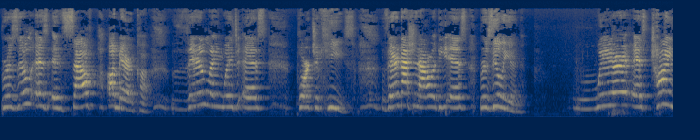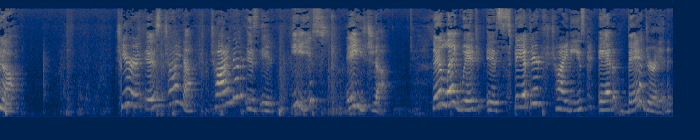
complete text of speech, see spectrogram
Brazil is in South America. Their language is Portuguese. Their nationality is Brazilian. Where is China? Here is China. China is in East Asia. Their language is Standard Chinese and Mandarin.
